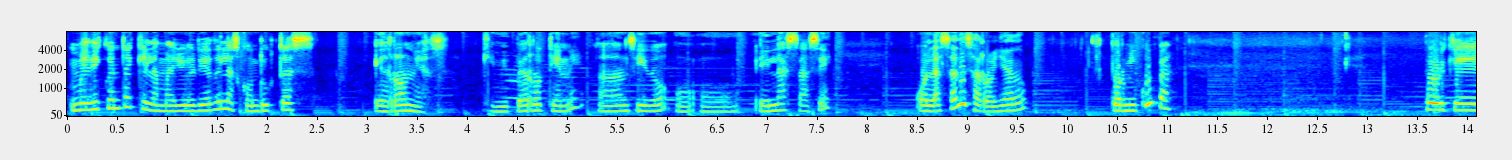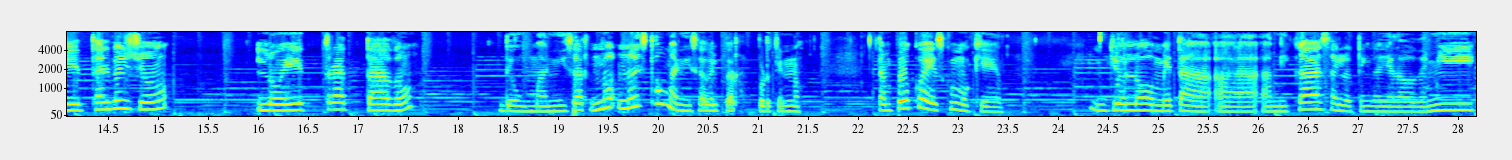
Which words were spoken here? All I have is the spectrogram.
me di cuenta que la mayoría de las conductas erróneas que mi perro tiene han sido o, él las hace o las ha desarrollado por mi culpa. Porque tal vez yo lo he tratado de humanizar. No, no está humanizado el perro, porque no. Tampoco es como que yo lo meta a, mi casa y lo tenga ahí al lado de mí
